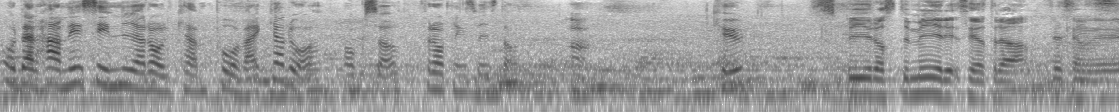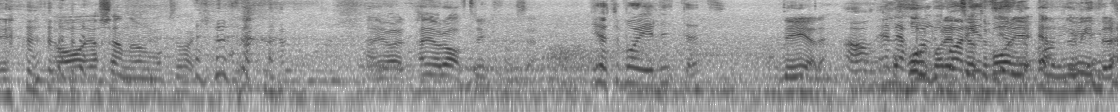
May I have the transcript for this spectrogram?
Och, och, där han i sin nya roll kan påverka då också förhoppningsvis då? Mm. Kul! Spyros Demiris heter han. Precis. Vi... ja, jag känner honom också faktiskt. Han gör, han gör avtryck får man säga. Göteborg är litet. Det är det. Ja, eller Hållbarhets-Göteborg är ännu mindre.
